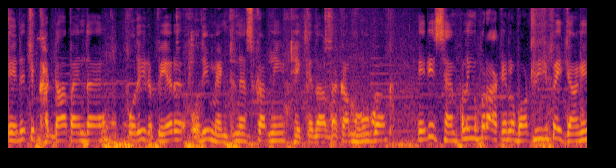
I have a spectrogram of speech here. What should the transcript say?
ਇਹਦੇ ਚ ਖੱਡਾ ਪੈਂਦਾ ਹੈ, ਉਹਦੀ ਰਿਪੇਅਰ ਉਹਦੀ ਮੇਨਟੇਨੈਂਸ ਕਰਨੀ, ਠੇਕੇਦਾਰ ਦਾ ਕੰਮ ਹੋਊਗਾ। ਇਹਦੀ ਸੈਂਪਲਿੰਗ ਭਰਾ ਕੇ ਲੈਬੋਰਟਰੀ 'ਚ ਭੇਜਾਂਗੇ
